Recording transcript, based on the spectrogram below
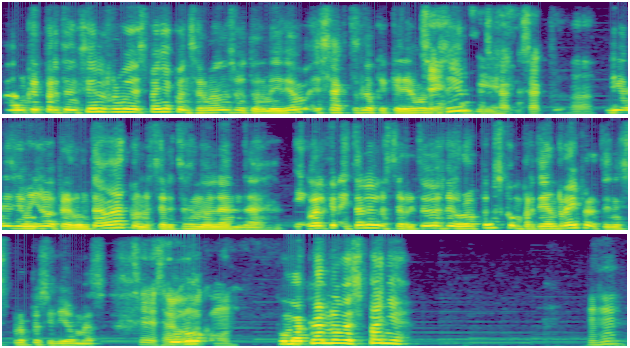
Aunque pertenecía al Reino de España, conservando su autonomía de idioma. Exacto, es lo que queríamos sí, decir. Sí, exacto. Ah. Yo mismo me preguntaba con los territorios en Holanda. Igual que en Italia, los territorios europeos compartían rey, pero tenían sus propios idiomas. Sí, es algo como, común. Como acá en Nueva España. Uh -huh.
